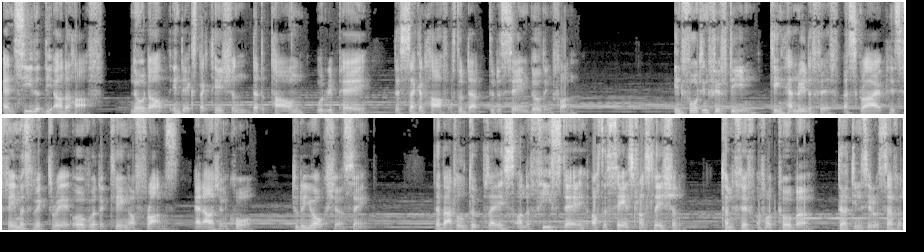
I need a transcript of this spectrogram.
and ceded the other half, no doubt in the expectation that the town would repay the second half of the debt to the same building fund. In 1415, King Henry V ascribed his famous victory over the King of France at Agincourt to the Yorkshire saint. The battle took place on the feast day of the saint's translation, 25th of October 1307,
